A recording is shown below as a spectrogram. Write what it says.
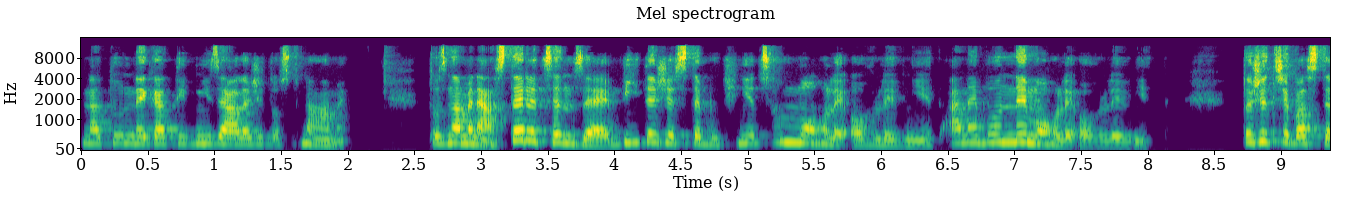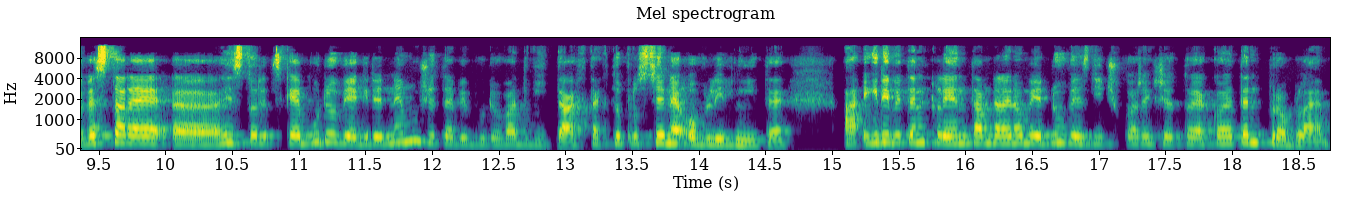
na tu negativní záležitost máme. To znamená, z té recenze víte, že jste buď něco mohli ovlivnit, anebo nemohli ovlivnit. To, že třeba jste ve staré uh, historické budově, kde nemůžete vybudovat výtah, tak to prostě neovlivníte. A i kdyby ten klient tam dal jenom jednu hvězdičku a řekl, že to jako je ten problém,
